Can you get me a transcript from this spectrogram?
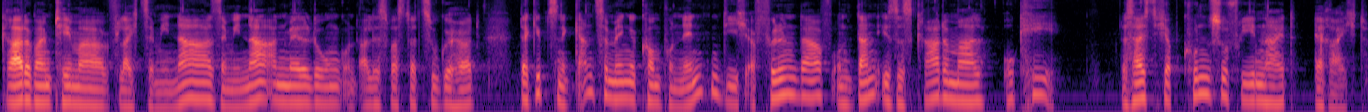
gerade beim Thema vielleicht Seminar, Seminaranmeldung und alles, was dazu gehört, da gibt es eine ganze Menge Komponenten, die ich erfüllen darf und dann ist es gerade mal okay. Das heißt, ich habe Kundenzufriedenheit erreicht.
